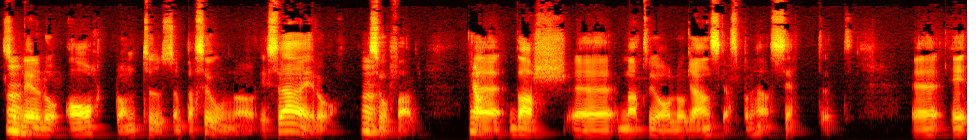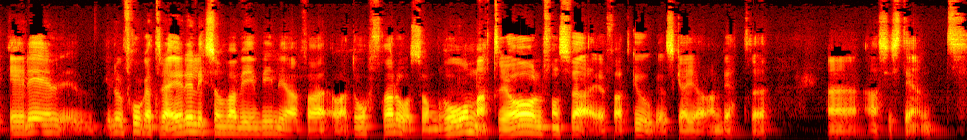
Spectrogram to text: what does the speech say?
så mm. blir det då 18 000 personer i Sverige då i så fall. Ja. Eh, vars eh, material då granskas på det här sättet. Eh, är, är det, då fråga till dig, är det liksom vad vi är villiga för att offra då som råmaterial från Sverige för att Google ska göra en bättre äh, assistent?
